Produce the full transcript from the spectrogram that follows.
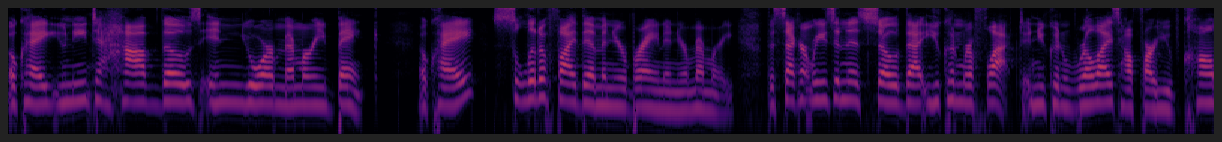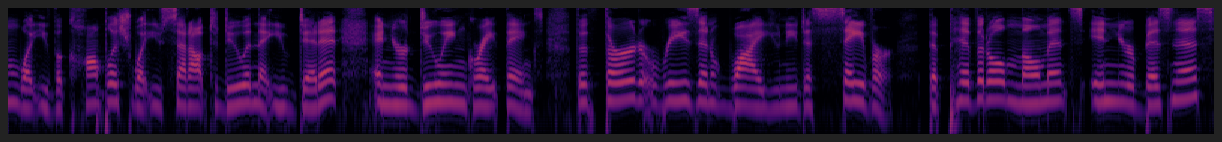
Okay. You need to have those in your memory bank. Okay. Solidify them in your brain and your memory. The second reason is so that you can reflect and you can realize how far you've come, what you've accomplished, what you set out to do, and that you did it and you're doing great things. The third reason why you need to savor the pivotal moments in your business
